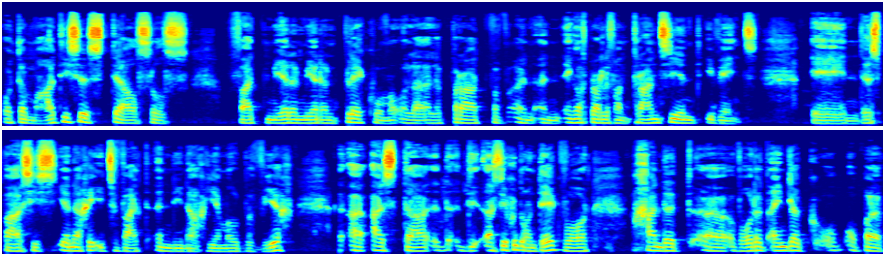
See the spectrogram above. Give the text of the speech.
outomatiese stelsels wat meer en meer in plek kom. Hulle hulle praat in in Engels praat hulle van transient events. En dis basies enige iets wat in die naghemel beweeg. As da as dit goed ontdek word, gaan dit uh, word dit eintlik op op 'n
